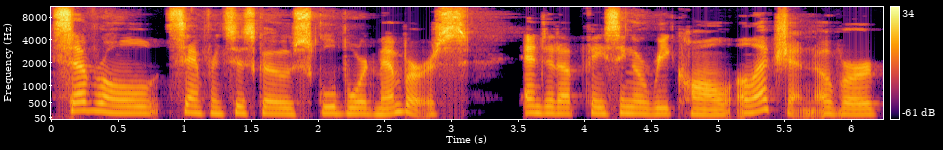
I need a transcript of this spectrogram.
Several San Francisco school board members ended up facing a recall election over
